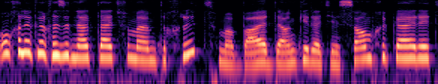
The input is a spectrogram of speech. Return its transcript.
Ongelukkig is dit nou tyd vir my om te groet, maar baie dankie dat jy saamgekuier het.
